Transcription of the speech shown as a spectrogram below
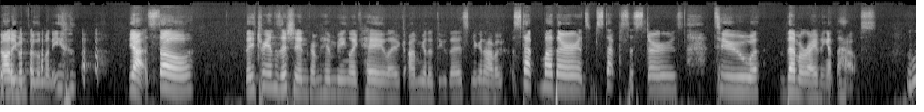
Not even for the money. yeah, so they transition from him being like, hey, like, I'm gonna do this, and you're gonna have a, a stepmother and some stepsisters, to them arriving at the house. Mhm.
